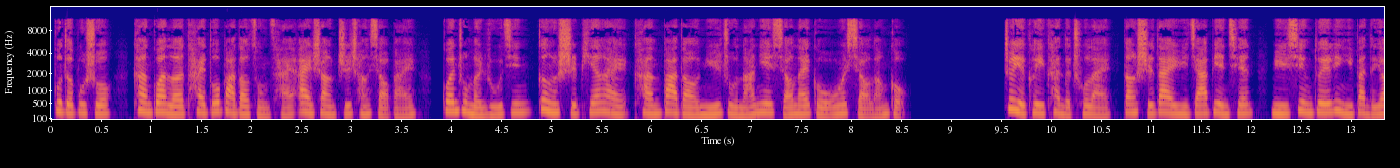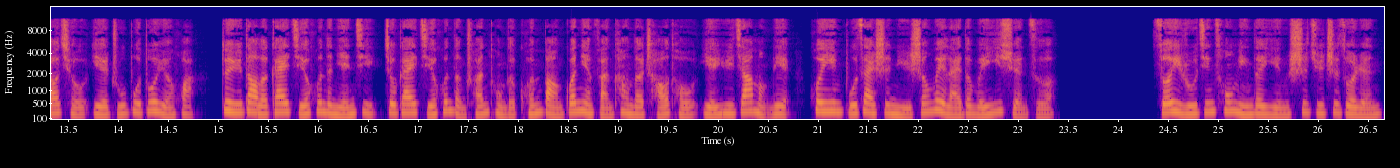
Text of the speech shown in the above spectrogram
不得不说，看惯了太多霸道总裁爱上职场小白。观众们如今更是偏爱看霸道女主拿捏小奶狗或小狼狗，这也可以看得出来。当时代愈加变迁，女性对另一半的要求也逐步多元化。对于到了该结婚的年纪就该结婚等传统的捆绑观念反抗的潮头也愈加猛烈，婚姻不再是女生未来的唯一选择。所以，如今聪明的影视剧制作人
